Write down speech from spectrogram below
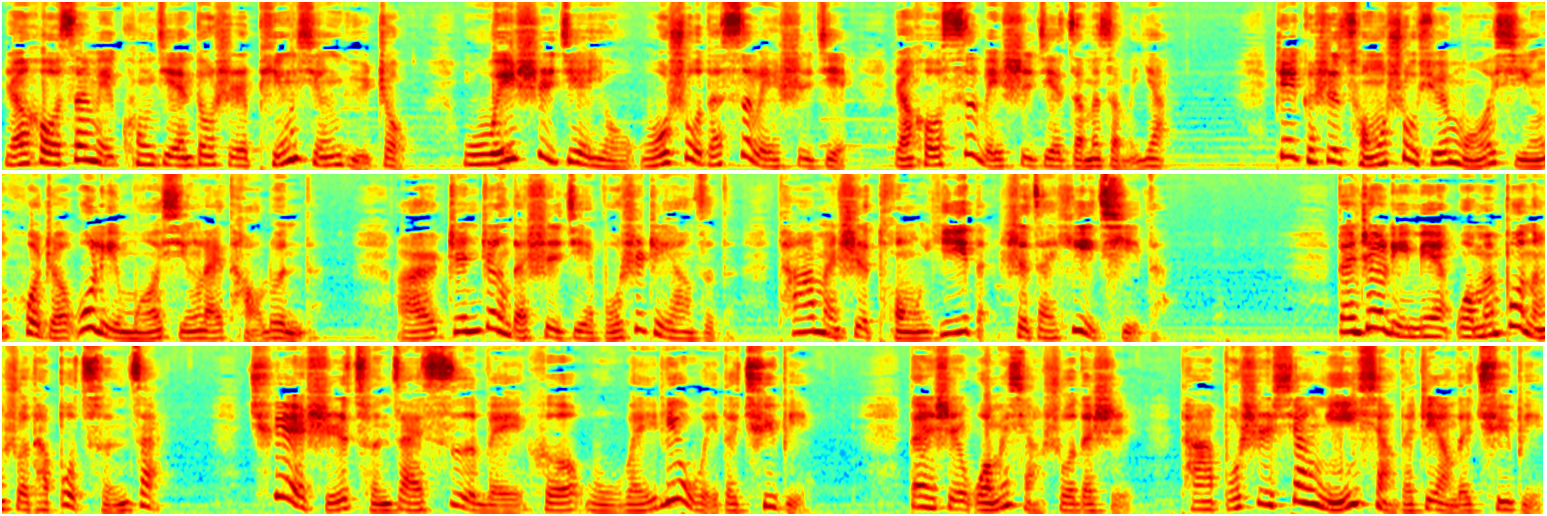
然后三维空间都是平行宇宙，五维世界有无数的四维世界，然后四维世界怎么怎么样。这个是从数学模型或者物理模型来讨论的，而真正的世界不是这样子的，它们是统一的，是在一起的。但这里面我们不能说它不存在，确实存在四维和五维、六维的区别，但是我们想说的是，它不是像你想的这样的区别。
